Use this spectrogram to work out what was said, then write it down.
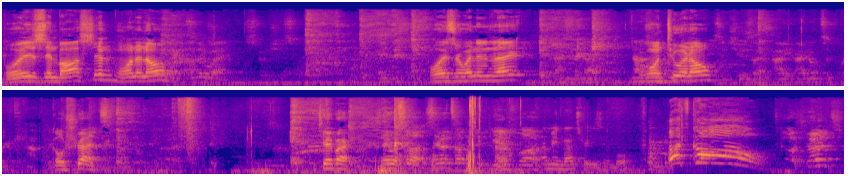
Boys in Boston, want to know? Boys are winning tonight. We're going 2 0. Go Shreds. J Bar, say what's up. Say what's up to the game vlog. I mean, that's reasonable. Let's go! Let's go, Shreds.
